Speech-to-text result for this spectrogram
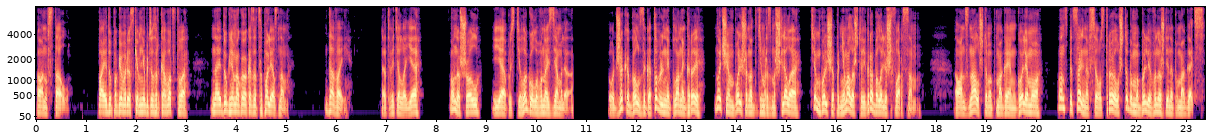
Он встал. Пойду поговорю с кем-нибудь из руководства. Найду, где могу оказаться полезным. Давай. Ответила я. Он ушел, я опустила голову на землю. У Джека был заготовленный план игры, но чем больше над этим размышляла, тем больше понимала, что игра была лишь фарсом. Он знал, что мы помогаем голему, он специально все устроил, чтобы мы были вынуждены помогать.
